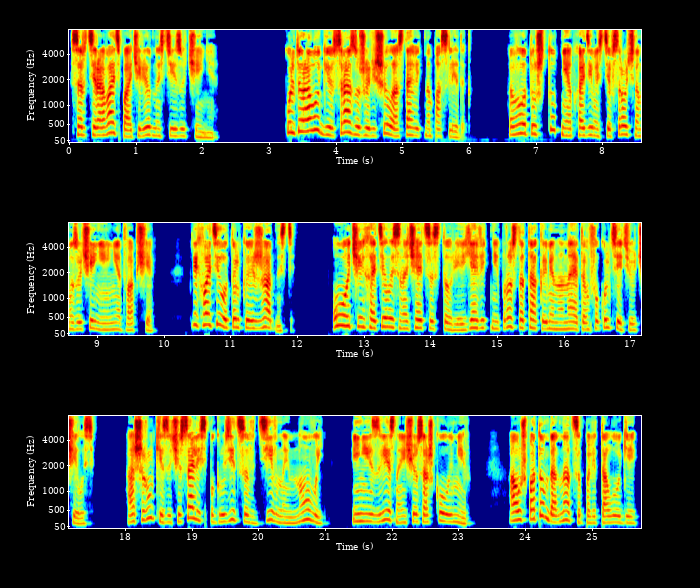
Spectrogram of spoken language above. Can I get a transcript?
сортировать по очередности изучения. Культурологию сразу же решила оставить напоследок. Вот уж тут необходимости в срочном изучении нет вообще. Прихватила только из жадности. Очень хотелось начать с истории, я ведь не просто так именно на этом факультете училась. Аж руки зачесались погрузиться в дивный, новый и неизвестный еще со школы мир, а уж потом догнаться политологией,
